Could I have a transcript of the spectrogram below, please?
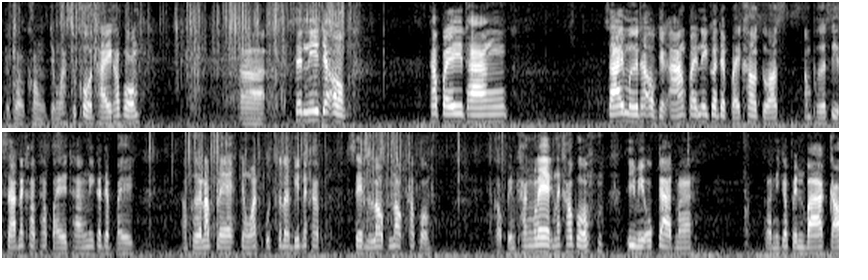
แล้วก็ของจังหวัดสุโขทัยครับผมเส้นนี้จะออกถ้าไปทาง ซ้ายมือถ้าออกจากอ่างไปนี่ก็จะไปเข้าตัวอำเภอศรีสัตนะครับ ถ้าไปทางนี้ก็จะไปอำเภอรับแลจังหวัดอุตรดิตถ์นะครับ เส้นรอบนอกครับผม ก็เป็นครั้งแรกนะครับผมที่มีโอกาสมาก็นี่ก็เป็นบาร์เก๋า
